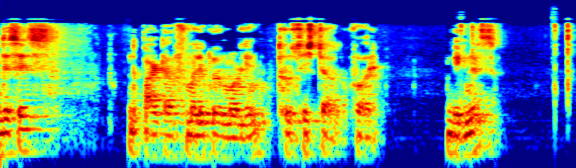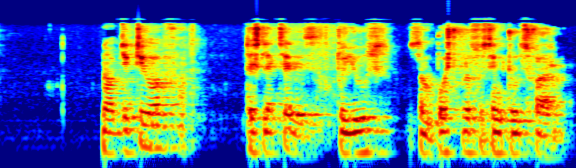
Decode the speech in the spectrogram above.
This is the part of molecular modeling through SIESTA for beginners. Now objective of this lecture is to use some post-processing tools for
